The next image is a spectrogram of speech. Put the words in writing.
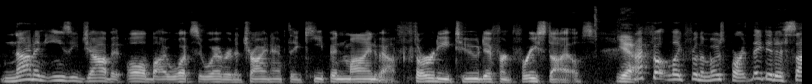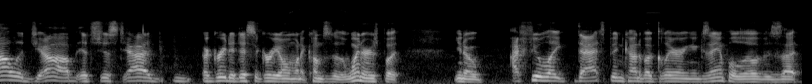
not an easy job at all by whatsoever to try and have to keep in mind about 32 different freestyles. Yeah. I felt like for the most part they did a solid job. It's just I agree to disagree on when it comes to the winners, but you know, I feel like that's been kind of a glaring example of is that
